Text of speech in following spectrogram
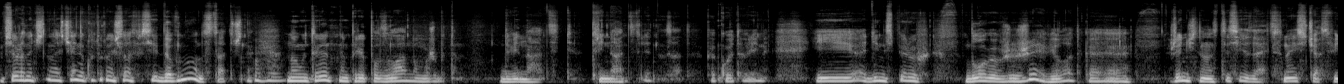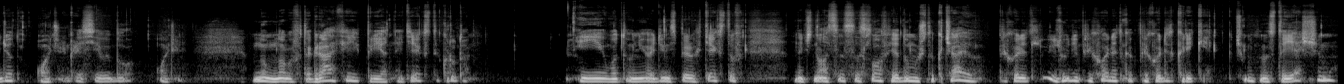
все начиналось, чайная культура началась в России давно достаточно, uh-huh. но в интернет она переползла, ну, может быть, там 12-13 лет назад, какое-то время. И один из первых блогов ЖЖ вела такая женщина Анастасия Зайцева. Она и сейчас ведет очень красивый блог, очень. Ну, много фотографий, приятные тексты, круто. И вот у нее один из первых текстов начинался со слов «Я думаю, что к чаю приходят, люди приходят, как приходят к реке, к чему-то настоящему,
